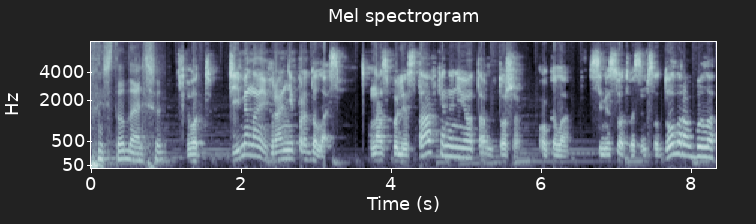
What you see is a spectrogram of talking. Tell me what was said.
что дальше? Вот Димина игра не продалась. У нас были ставки на нее, там тоже около 700-800 долларов было,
